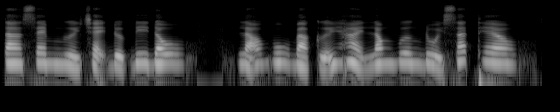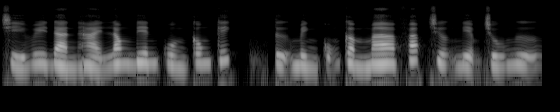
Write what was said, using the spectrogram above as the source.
ta xem người chạy được đi đâu. Lão Vu bà cưới Hải Long Vương đuổi sát theo, chỉ huy đàn Hải Long điên cuồng công kích, tự mình cũng cầm ma pháp trượng niệm chú ngữ.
